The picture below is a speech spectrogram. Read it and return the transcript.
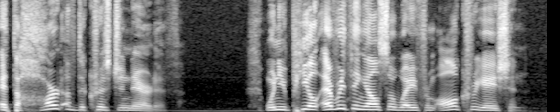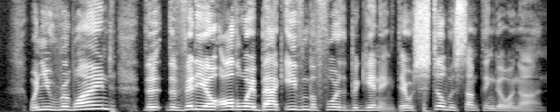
At the heart of the Christian narrative, when you peel everything else away from all creation, when you rewind the, the video all the way back, even before the beginning, there was still was something going on.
